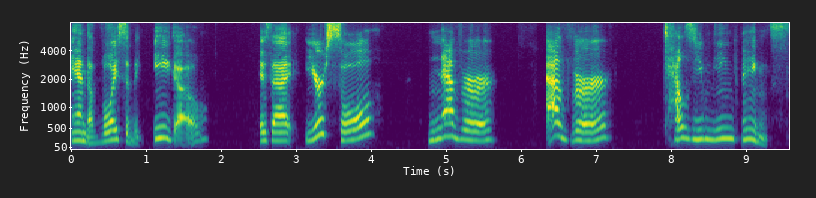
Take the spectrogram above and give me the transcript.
and the voice of the ego is that your soul never ever tells you mean things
